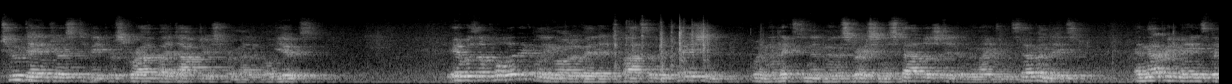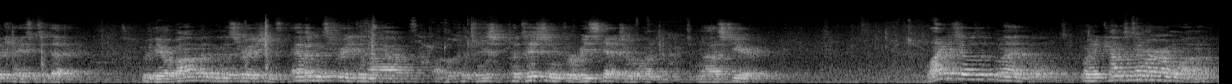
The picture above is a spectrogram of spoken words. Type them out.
too dangerous to be prescribed by doctors for medical use. It was a politically motivated classification when the Nixon administration established it in the 1970s, and that remains the case today, with the Obama administration's evidence-free denial of a petition for rescheduling last year. Like Joseph Glanville, when it comes to marijuana,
